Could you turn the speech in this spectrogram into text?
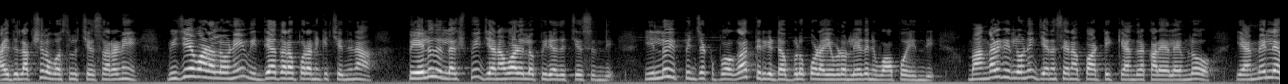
ఐదు లక్షలు వసూలు చేశారని విజయవాడలోని విద్యాధరపురానికి చెందిన పేలూరి లక్ష్మి జనవాడలో ఫిర్యాదు చేసింది. ఇల్లు ఇప్పించకపోగా తిరిగి డబ్బులు కూడా ఇవ్వడం లేదని వాపోయింది. మంగళగిరిలోని జనసేన పార్టీ కేంద్ర కార్యాలయంలో ఎమ్మెల్యే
